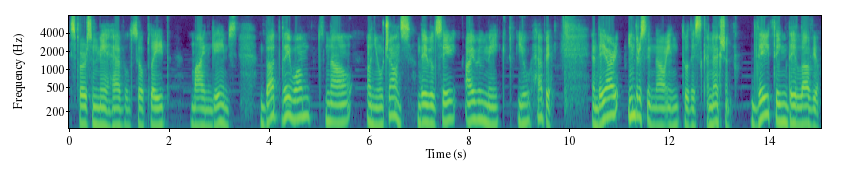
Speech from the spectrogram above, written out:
This person may have also played mind games, but they want now a new chance. They will say, I will make you happy. And they are interested now into this connection. They think they love you,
